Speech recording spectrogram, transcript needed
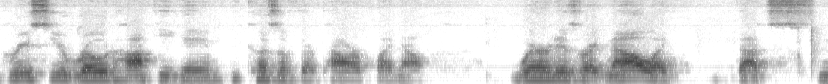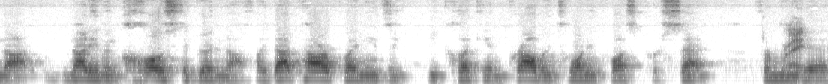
greasy road hockey game because of their power play. Now, where it is right now, like that's not not even close to good enough. Like that power play needs to be clicking probably 20 plus percent for me right. to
